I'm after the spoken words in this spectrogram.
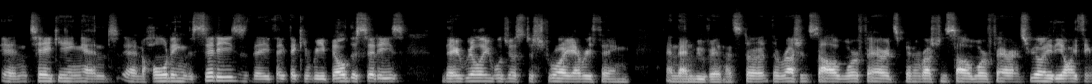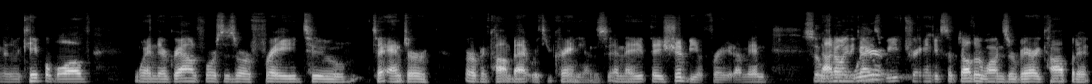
in taking and and holding the cities. They think they can rebuild the cities. They really will just destroy everything and then move in. That's the the Russian style warfare. It's been the Russian style warfare, and it's really the only thing that they're capable of when their ground forces are afraid to to enter urban combat with Ukrainians, and they they should be afraid. I mean, so not only the guys we've trained, except other ones are very competent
